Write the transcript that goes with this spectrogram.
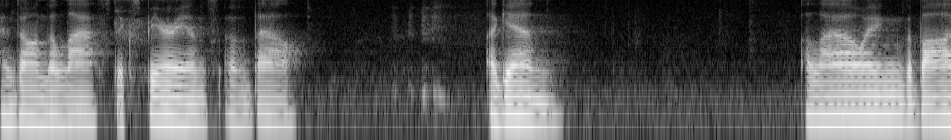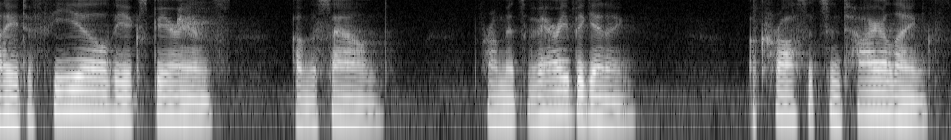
And on the last experience of bell. Again, allowing the body to feel the experience of the sound from its very beginning across its entire length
